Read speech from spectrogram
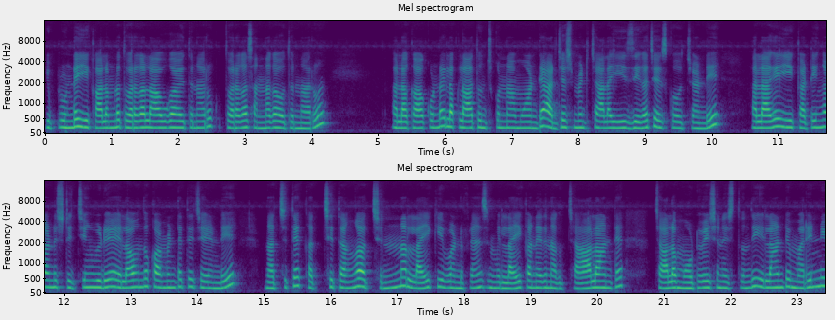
ఇప్పుడు ఉండే ఈ కాలంలో త్వరగా లావుగా అవుతున్నారు త్వరగా సన్నగా అవుతున్నారు. అలా కాకుండా ఇలా క్లాత్ ఉంచుకున్నాము అంటే అడ్జస్ట్మెంట్ చాలా ఈజీగా చేసుకోవచ్చు అండి అలాగే ఈ కటింగ్ అండ్ స్టిచ్చింగ్ వీడియో ఎలా ఉందో కామెంట్ అయితే చేయండి. నచ్చితే ఖచ్చితంగా చిన్న లైక్ ఇవ్వండి ఫ్రెండ్స్. మీ లైక్ అనేది నాకు చాలా అంటే చాలా మోటివేషన్ ఇస్తుంది. ఇలాంటి మరిన్ని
